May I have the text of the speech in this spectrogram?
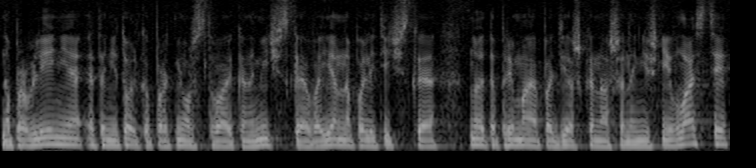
направления. Это не только партнерство экономическое, военно-политическое, но это прямая поддержка нашей нынешней власти.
